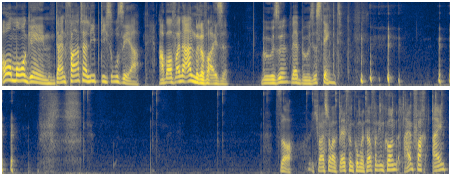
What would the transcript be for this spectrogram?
Oh Morgan, dein Vater liebt dich so sehr, aber auf eine andere Weise. Böse, wer Böses denkt. so, ich weiß schon, was gleich für ein Kommentar von ihm kommt. Einfach ein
